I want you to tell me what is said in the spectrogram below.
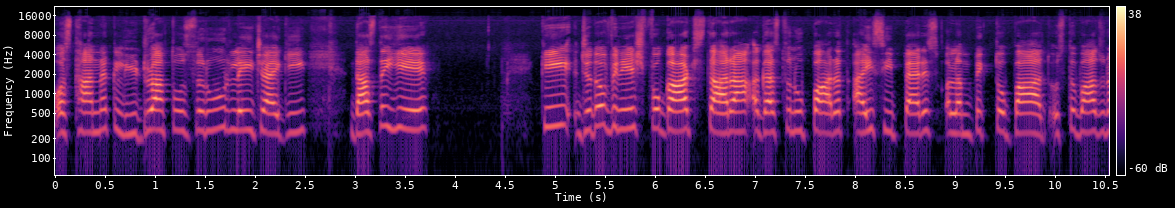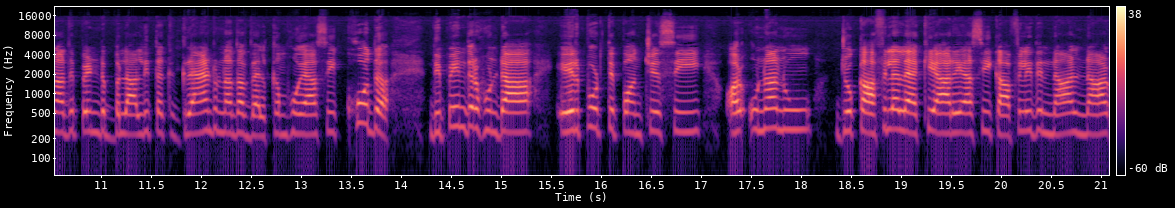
ਉਹ ਸਥਾਨਕ ਲੀਡਰਾਂ ਤੋਂ ਜ਼ਰੂਰ ਲਈ ਜਾਏਗੀ। ਦੱਸ ਦਈਏ ਕਿ ਜਦੋਂ ਵਿਨੇਸ਼ ਫੋਗਾਟ 17 ਅਗਸਤ ਨੂੰ ਭਾਰਤ ਆਈ ਸੀ ਪੈਰਿਸ 올림픽 ਤੋਂ ਬਾਅਦ, ਉਸ ਤੋਂ ਬਾਅਦ ਉਹਨਾਂ ਦੇ ਪਿੰਡ ਬਲਾਲੀ ਤੱਕ ਗ੍ਰੈਂਡ ਉਹਨਾਂ ਦਾ ਵੈਲਕਮ ਹੋਇਆ ਸੀ। ਖੁਦ ਦੀਪਿੰਦਰ ਹੁੰਡਾ 에어ਪੋਰਟ ਤੇ ਪਹੁੰਚੇ ਸੀ ਔਰ ਉਹਨਾਂ ਨੂੰ ਜੋ ਕਾਫਿਲਾ ਲੈ ਕੇ ਆ ਰਿਹਾ ਸੀ, ਕਾਫਿਲੇ ਦੇ ਨਾਲ ਨਾਲ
